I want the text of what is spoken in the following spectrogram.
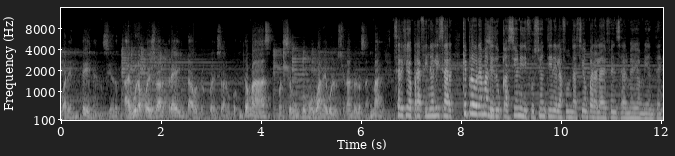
cuarentena, ¿no es cierto? Algunos pueden llevar 30, otros pueden llevar un poquito más, pues, según cómo van evolucionando los animales. Sergio, para finalizar, ¿qué programas de educación y difusión tiene la Fundación para la Defensa del Medio Ambiente?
